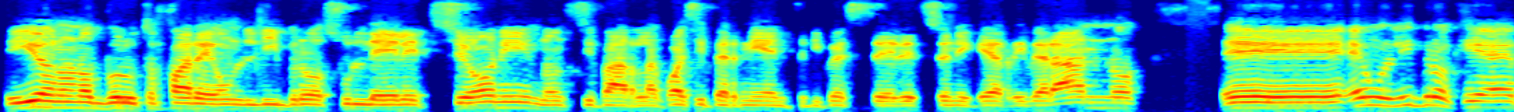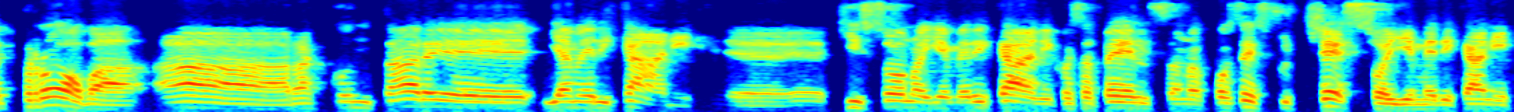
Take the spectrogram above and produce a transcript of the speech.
io non ho voluto fare un libro sulle elezioni, non si parla quasi per niente di queste elezioni che arriveranno, eh, è un libro che prova a raccontare gli americani, eh, chi sono gli americani, cosa pensano, cosa è successo agli americani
